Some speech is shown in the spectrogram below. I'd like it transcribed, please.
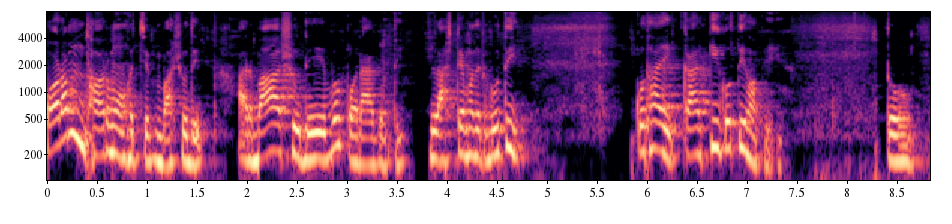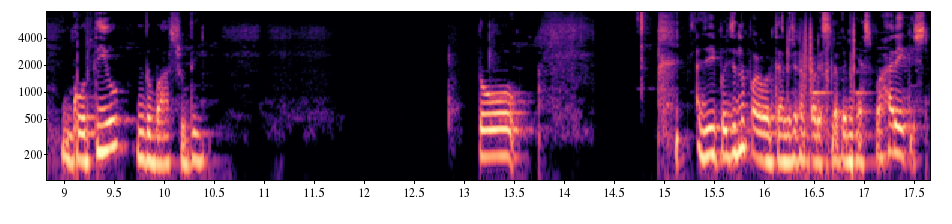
পরম ধর্ম হচ্ছে বাসুদেব, আর বাসুদেব পরাগতি। লাস্টে আমাদের গতি। কোথায়? কার কী গতি হবে? তো গতিও কিন্তু বাসুদেব। তো আজ এই পর্যন্ত পরবর্তী আলোচনা পরে শ্লোকে নিয়ে আসব। হরে কৃষ্ণ।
